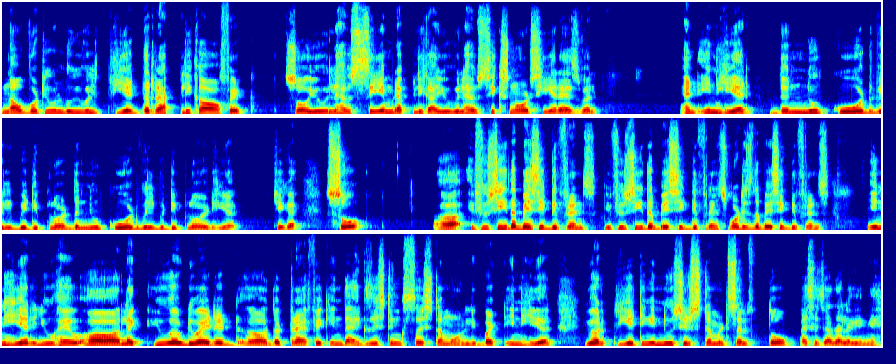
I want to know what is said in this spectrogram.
now what you will do you will create the replica of it so you will have same replica you will have six nodes here as well and in here the new code will be deployed the new code will be deployed here okay so uh, if you see the basic difference if you see the basic difference what is the basic difference? In here you have uh, like you have divided uh, the traffic in the existing system only but in here you are creating a new system itself so paise zyada lagenge.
